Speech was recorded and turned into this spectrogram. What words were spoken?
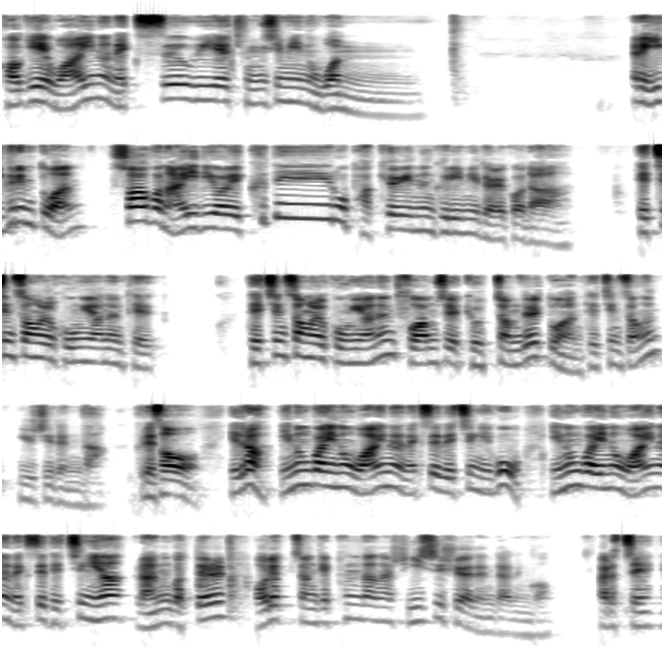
거기에 y는 x 위의 중심인 원. 이 그림 또한 수학원 아이디어에 그대로 박혀있는 그림이 될 거다. 대칭성을 공유하는 대, 대칭성을 공유하는 두 함수의 교점들 또한 대칭성은 유지된다. 그래서 얘들아 이놈과 이놈 y는 x의 대칭이고 이놈과 이놈 y는 x의 대칭이야 라는 것들 어렵지 않게 판단할 수 있으셔야 된다는 거. 알았지?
